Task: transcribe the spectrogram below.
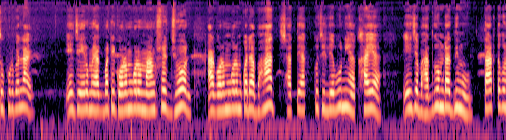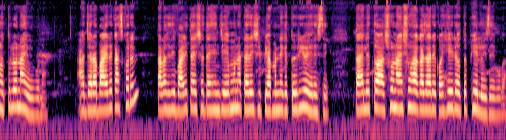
দুপুরবেলায় এই যে এরকম এক বাটি গরম গরম মাংসের ঝোল আর গরম গরম করে ভাত, সাথে এক কুচি লেবু নিয়ে খাইয়া এই যে ভাত গমটা দিমু, তার তো কোনো তুলনাই হইব না। আর যারা বাইরে কাজ করেন, তারা যদি বাড়িতে এসে দেখেন যে এমন একটা রেসিপি আপনার নাকি তৈরি হয়ে রয়েছে তাহলে তো আর সোনায় সোহাগা যারে কয়, সেইটাও তো ফেল হয়ে যাইব গা।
